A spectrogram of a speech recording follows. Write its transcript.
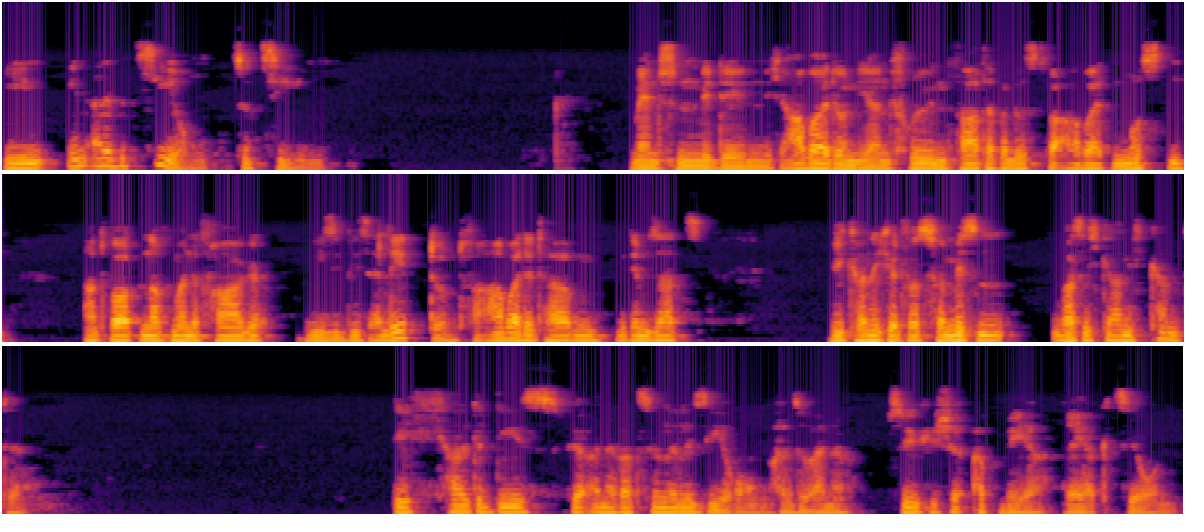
ihn in eine Beziehung zu ziehen. Menschen, mit denen ich arbeite und einen frühen Vaterverlust verarbeiten mussten, antworten auf meine Frage, wie sie dies erlebt und verarbeitet haben, mit dem Satz, wie kann ich etwas vermissen, was ich gar nicht kannte? Ich halte dies für eine Rationalisierung, also eine psychische Abwehrreaktion.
